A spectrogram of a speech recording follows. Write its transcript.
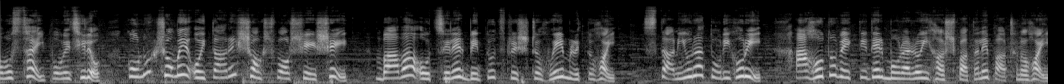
অবস্থায় পড়েছিল। কোনো সময় ওই তারের সংস্পর্শে এসে বাবা ও ছেলের বিদ্যুৎস্পৃষ্ট হয়ে মৃত্যু হয়। স্থানীয়রা তড়িঘড়ি আহত ব্যক্তিদের মোরারই হাসপাতালে পাঠানো হয়।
